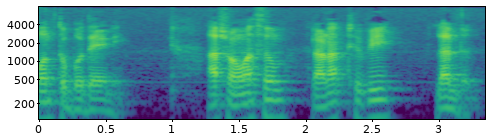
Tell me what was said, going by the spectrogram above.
মন্তব্য দেয়নি। আসম আসুম রানার টিভি London.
